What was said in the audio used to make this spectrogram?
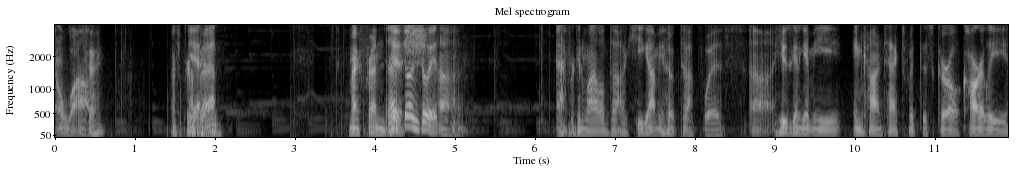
Oh wow. Okay. That's pretty Yeah. bad. My friend And I still enjoy it. Uh, African Wild Dog, he got me hooked up with. Uh, he was gonna get me in contact with this girl, Carly,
